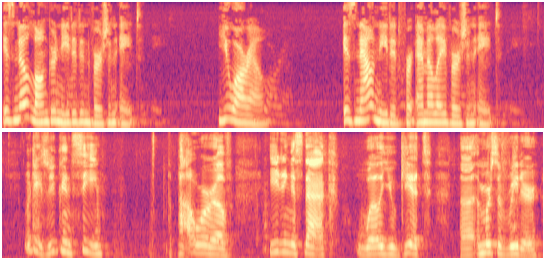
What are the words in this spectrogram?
is no longer needed in version 8. URL is now needed for MLA version 8. Okay, so you can see the power of eating a snack while you get uh, Immersive Reader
